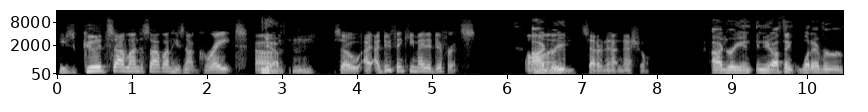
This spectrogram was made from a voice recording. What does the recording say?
He's good sideline to sideline. He's not great. Um, Yeah. So I, I do think he made a difference. I agree. Saturday night in Nashville. I agree, and and you know I think whatever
